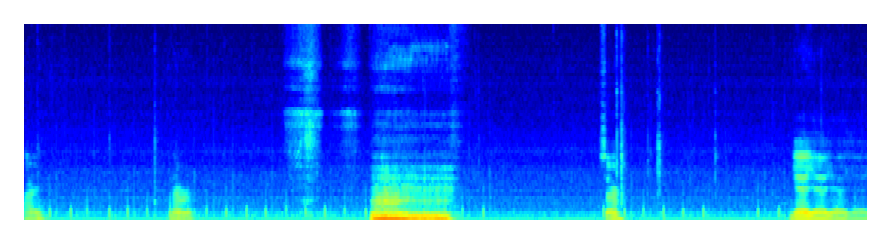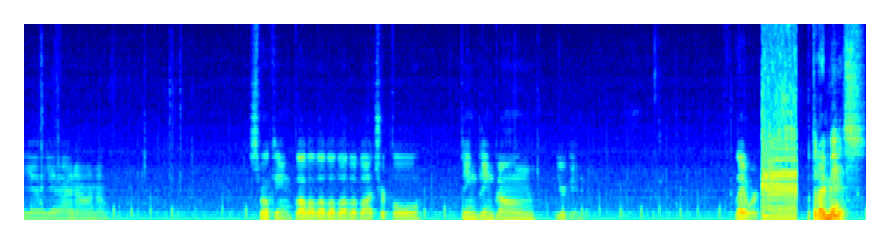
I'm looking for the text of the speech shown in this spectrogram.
Alright. Whatever. Hmm. Sir? Yeah, yeah, yeah, yeah, yeah, yeah. I know, I know. Smoking. Blah, blah, blah, blah, blah, blah, blah. Triple. Bling, bling, blong. You're good. Light work. What did I miss?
